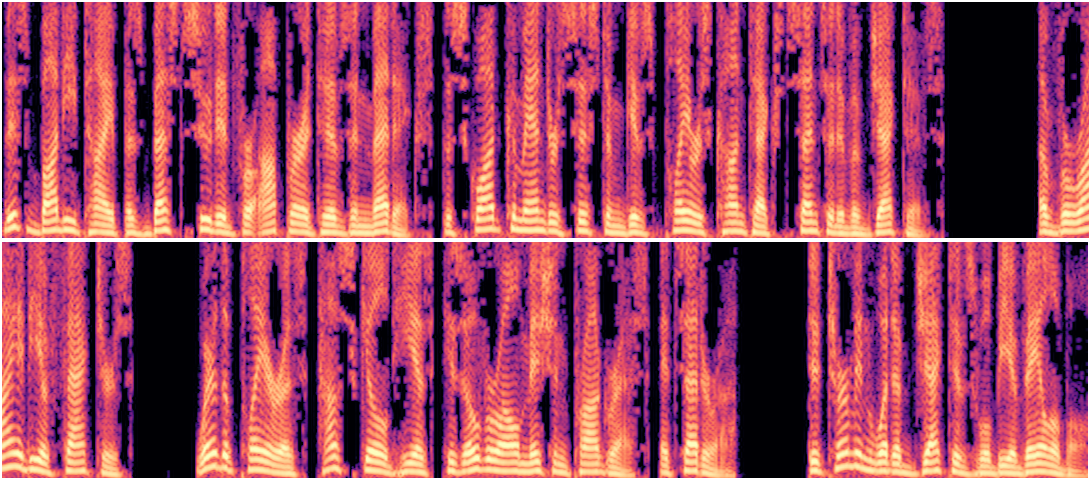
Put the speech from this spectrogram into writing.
This body type is best suited for operatives and medics. The squad commander system gives players context sensitive objectives. A variety of factors where the player is, how skilled he is, his overall mission progress, etc. determine what objectives will be available.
